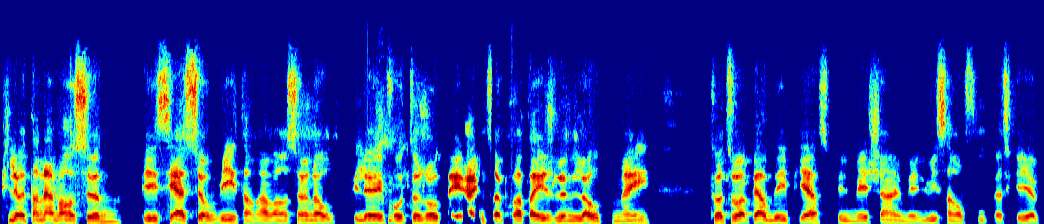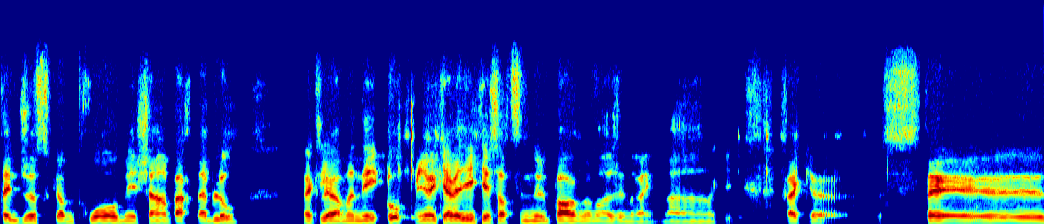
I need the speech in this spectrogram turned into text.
puis là, tu en avances une, puis si elle survit, tu en avances une autre. Puis là, il faut toujours que tes reines se protègent l'une l'autre, mais toi, tu vas perdre des pièces, puis le méchant, mais lui, il s'en fout parce qu'il y a peut-être juste comme trois méchants par tableau. Fait que là, à un moment donné, oups, il y a un cavalier qui est sorti de nulle part, il va manger une reine. Ah, OK. Fait que c'était.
